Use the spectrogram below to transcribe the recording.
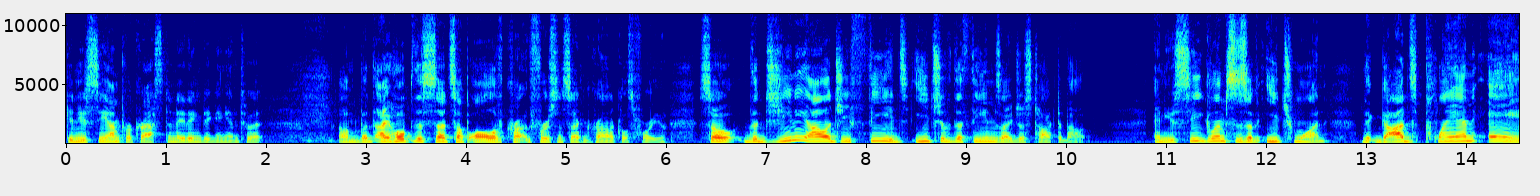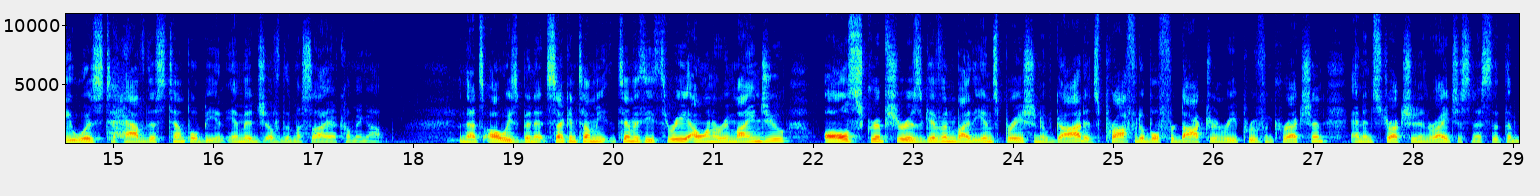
Can you see I'm procrastinating digging into it? Um, but I hope this sets up all of First and Second Chronicles for you. So the genealogy feeds each of the themes I just talked about, and you see glimpses of each one. That God's plan A was to have this temple be an image of the Messiah coming up, and that's always been it. Second Timothy three. I want to remind you. All scripture is given by the inspiration of God. It's profitable for doctrine, reproof, and correction, and instruction in righteousness, that the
